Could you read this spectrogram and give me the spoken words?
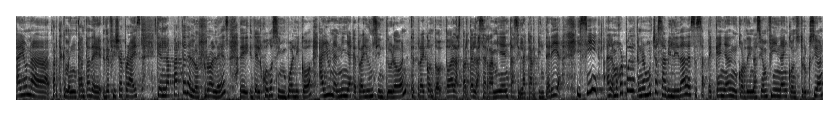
hay una parte que me encanta de, de Fisher Price, que en la parte de los roles, del juego simbólico, hay una niña que trae un cinturón, que trae con todas las partes de las herramientas y la carpintería. Y sí, a lo mejor puede tener muchas habilidades esa pequeña en coordinación fina, en construcción,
